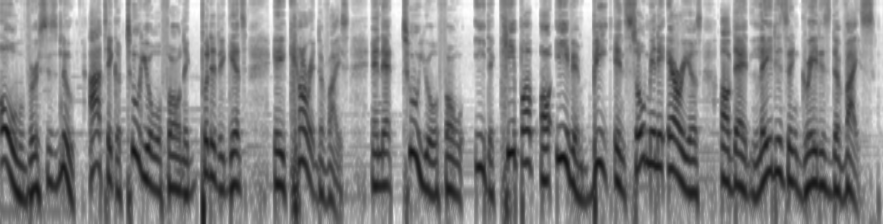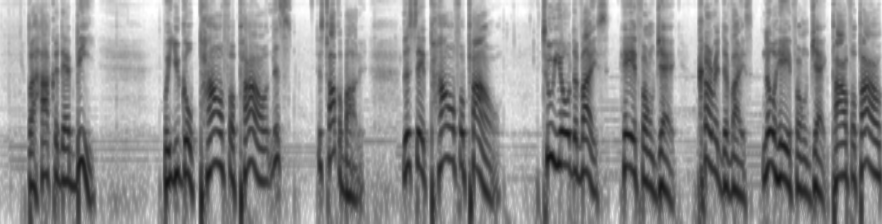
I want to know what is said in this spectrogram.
old versus new. I take a two year old phone and put it against a current device, and that two year old phone either keep up or even beat in so many areas of that latest and greatest device. But how could that be? When you go pound for pound, let's let's talk about it. Let's say pound for pound, two year old device, headphone jack, current device, no headphone jack. Pound for pound,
